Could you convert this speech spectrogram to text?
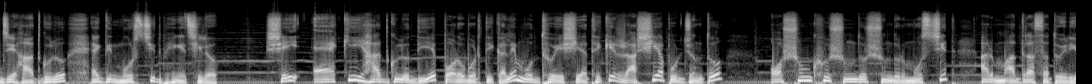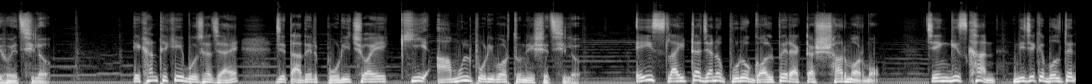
যে হাতগুলো একদিন মসজিদ ভেঙেছিল, সেই একই হাতগুলো দিয়ে পরবর্তীকালে মধ্য এশিয়া থেকে রাশিয়া পর্যন্ত অসংখ্য সুন্দর সুন্দর মসজিদ আর মাদ্রাসা তৈরি হয়েছিল। এখান থেকেই বোঝা যায় যে তাদের পরিচয়ে কি আমূল পরিবর্তন এসেছিল। এই স্লাইডটা যেন পুরো গল্পের একটা সারমর্ম। চেঙ্গিস খান নিজেকে বলতেন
